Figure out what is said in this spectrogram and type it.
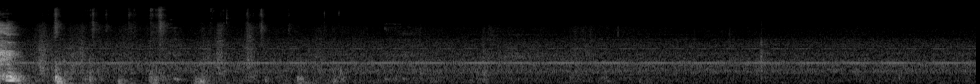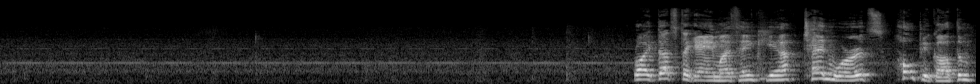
Right, that's the game, I think, yeah. Ten words. Hope you got them.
